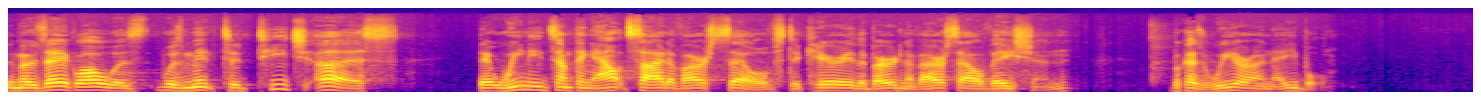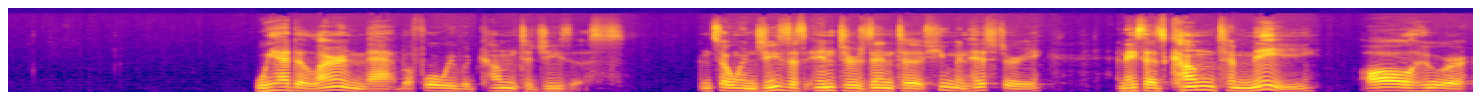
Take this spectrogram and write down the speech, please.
The Mosaic Law was, was meant to teach us that we need something outside of ourselves to carry the burden of our salvation because we are unable. We had to learn that before we would come to Jesus. And so when Jesus enters into human history and he says, Come to me, all who are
